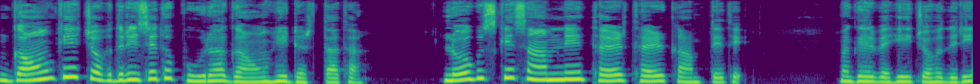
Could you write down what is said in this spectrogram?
गाँव के चौधरी से तो पूरा गाँव ही डरता था। लोग उसके सामने थर थर कांपते थे। मगर वही चौधरी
